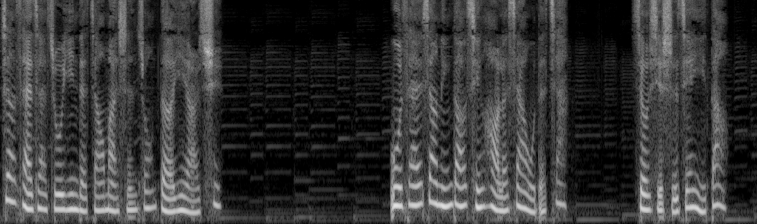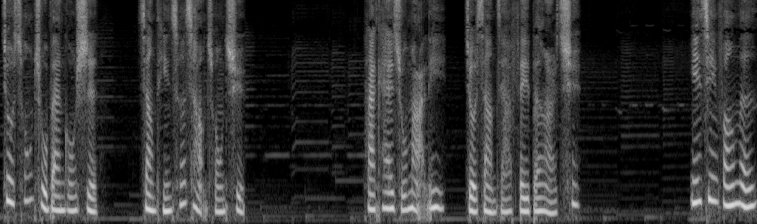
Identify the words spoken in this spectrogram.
这才在朱茵的娇骂声中得意而去。武才向领导请好了下午的假，休息时间一到，就冲出办公室，向停车场冲去。他开足马力，就向家飞奔而去。一进房门，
